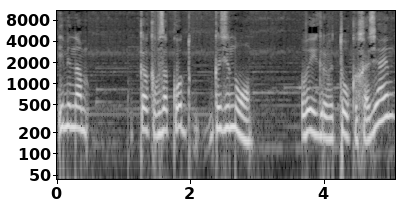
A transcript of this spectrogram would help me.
именно как в закон казино выигрывает только хозяин,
